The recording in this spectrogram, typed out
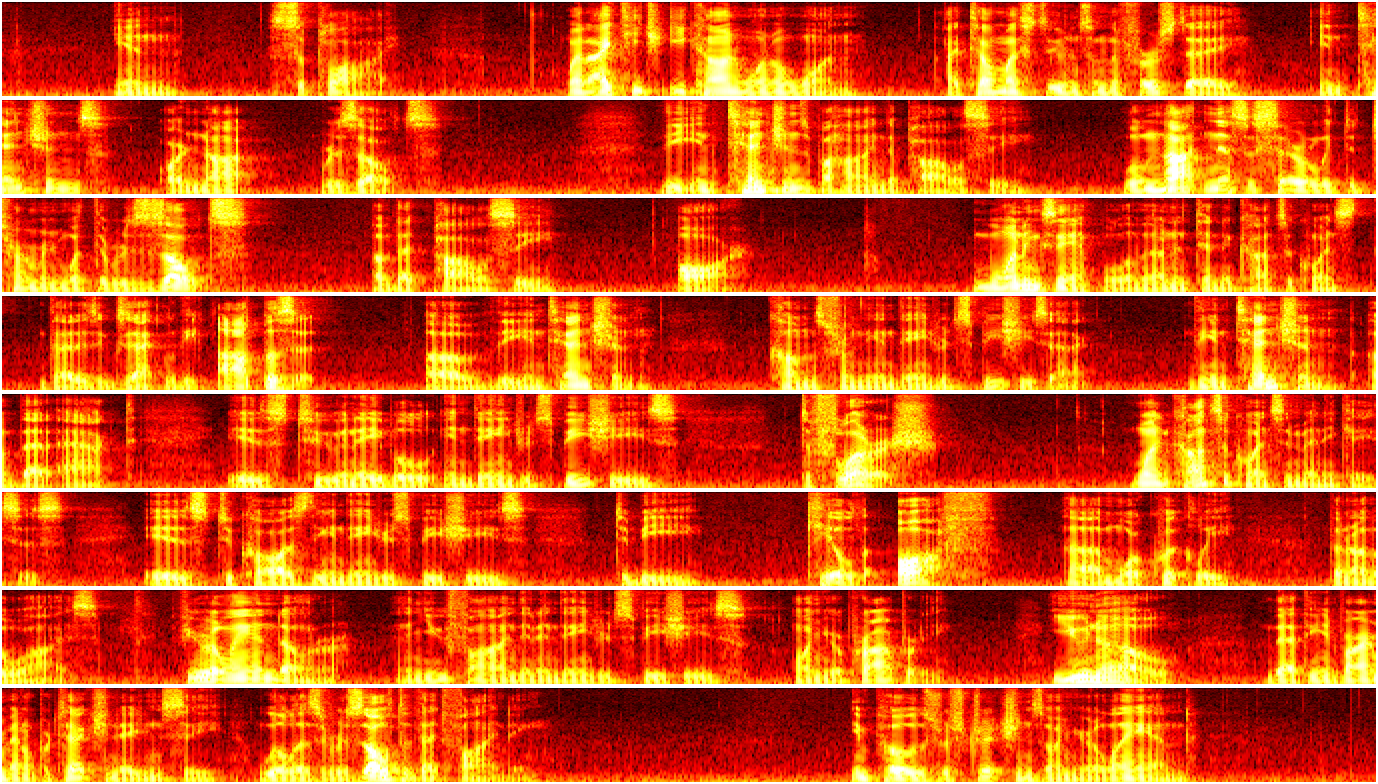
in supply. When I teach Econ 101, I tell my students on the first day, intentions are not results. The intentions behind the policy will not necessarily determine what the results of that policy are. One example of an unintended consequence that is exactly the opposite of the intention comes from the Endangered Species Act. The intention of that act is to enable endangered species to flourish. One consequence in many cases is to cause the endangered species to be killed off uh, more quickly than otherwise. If you're a landowner and you find an endangered species on your property, you know that the Environmental Protection Agency will, as a result of that finding, impose restrictions on your land.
